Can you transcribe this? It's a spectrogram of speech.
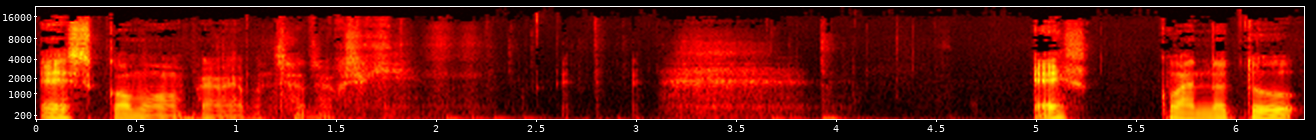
Es como... Espera, voy a poner otra cosa aquí. Es cuando tú...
